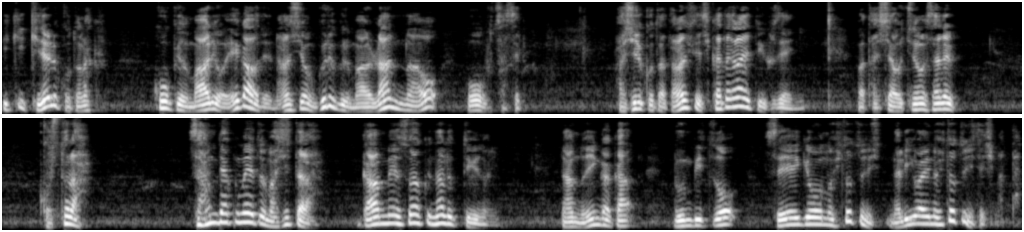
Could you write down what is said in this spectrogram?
息切れることなく、皇居の周りを笑顔で何周もぐるぐる回るランナーを彷彿させる。走ることは楽しくて仕方がないという風情に、私は打ちのめされる。こしたら、300メートル走ったら、顔面粗悪になるっていうのに、何の因果か分泌を制御の一つに、なりわいの一つにしてしまった。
